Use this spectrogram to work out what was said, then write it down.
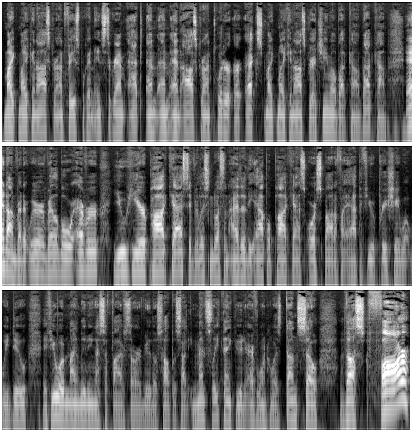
Mike, Mike, and Oscar on Facebook and Instagram, at MM and Oscar on Twitter or X, Mike, Mike, Oscar at gmail.com, and on Reddit. We're available wherever you hear podcasts. If you're listening to us on either the Apple Podcast or Spotify app, if you appreciate what we do, if you wouldn't mind leaving us a five star review, those help us out immensely. Thank you to everyone who has done so thus far.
